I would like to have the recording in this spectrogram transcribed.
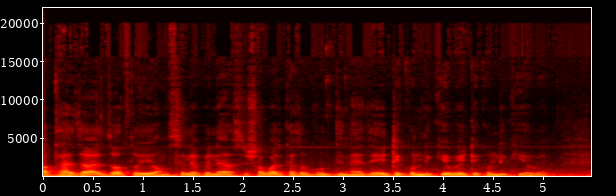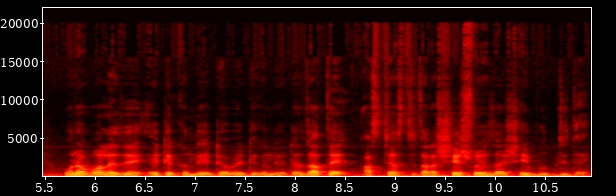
মাথায় যায় যত ইয়ং ছেলে পেলে আছে, সবার কাছে বুদ্ধি নেয় যে এটি করলে কী হবে, এটি করলে কী হবে। ওরা বলে যে এটা করলে, এটা হবে, এটি করলে, এটা যাতে আস্তে আস্তে তারা শেষ হয়ে যায়, সেই বুদ্ধি দেয়।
